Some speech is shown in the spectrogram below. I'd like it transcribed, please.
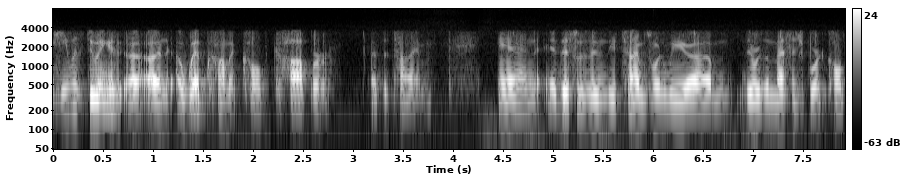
he was doing a, a, a web comic called Copper at the time, and this was in the times when we um, there was a message board called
